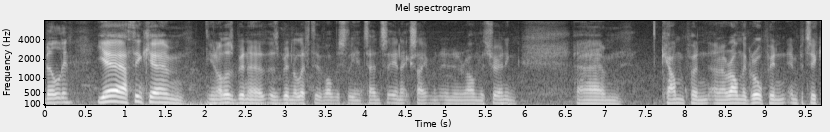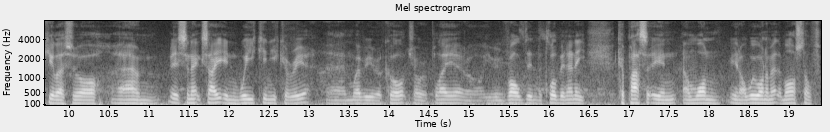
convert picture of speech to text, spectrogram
building? Yeah, I think um, you know there's been a there's been a lift of obviously intensity and excitement in and around the training um, camp and, and around the group in, in particular. So um, it's an exciting week in your career, um, whether you're a coach or a player or you're involved in the club in any capacity, and, and one you know we want to make the most of.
